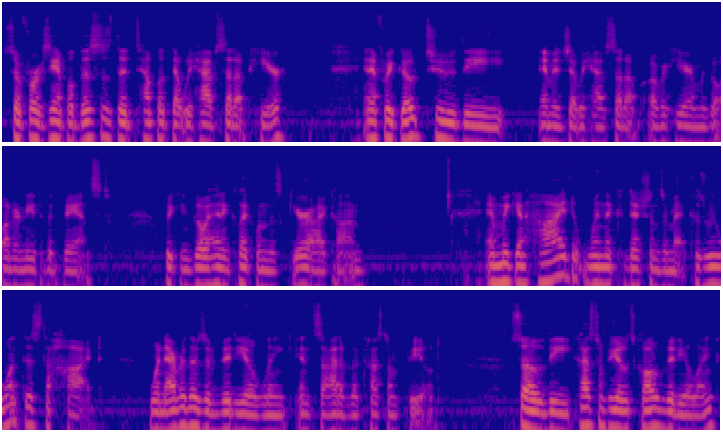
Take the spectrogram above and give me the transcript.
So for example, this is the template that we have set up here. And if we go to the image that we have set up over here and we go underneath of advanced, we can go ahead and click on this gear icon and we can hide when the conditions are met because we want this to hide whenever there's a video link inside of the custom field. So the custom field is called video link.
